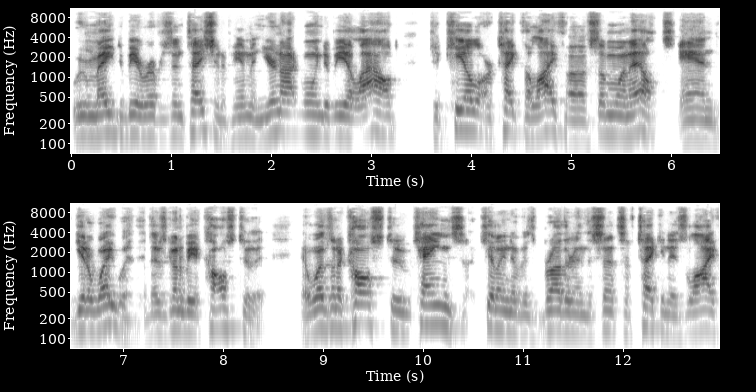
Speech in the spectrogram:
We were made to be a representation of him, and you're not going to be allowed to kill or take the life of someone else and get away with it. There's going to be a cost to it. There wasn't a cost to Cain's killing of his brother in the sense of taking his life.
